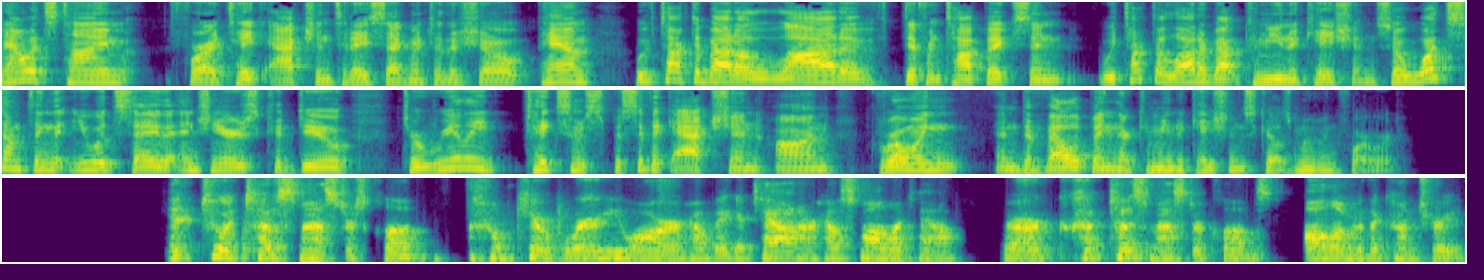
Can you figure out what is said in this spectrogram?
Now it's time for our Take Action Today segment of the show. Pam, we've talked about a lot of different topics and we talked a lot about communication. So, what's something that you would say that engineers could do to really take some specific action on growing and developing their communication skills moving forward? Get to a Toastmasters club. I don't care where you are, how big a town or how small a town. There are Toastmaster clubs all over the country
